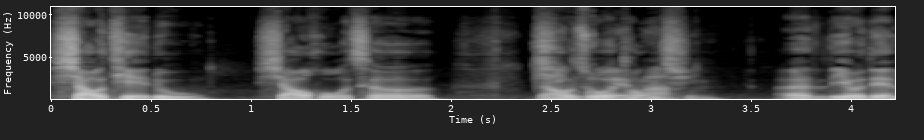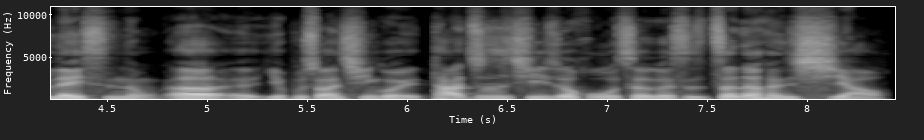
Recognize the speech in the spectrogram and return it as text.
小铁路、小火车，然后做轻轨吗？通勤。呃，有点类似那种，呃呃，也不算轻轨，它就是其实火车，可是真的很小，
